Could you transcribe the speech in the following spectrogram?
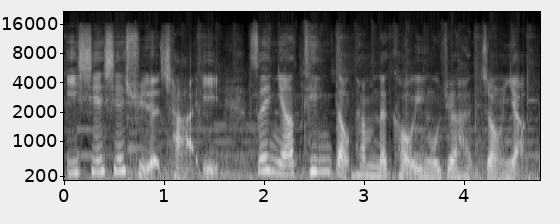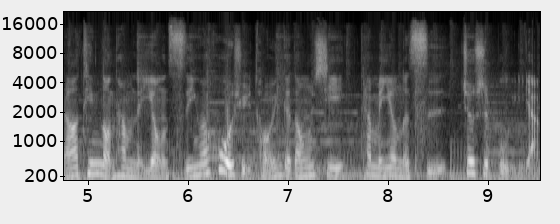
一些些许的差异，所以你要听懂他们的口音，我觉得很重要。然后听懂他们的用词，因为或许同一个东西，他们用的词就是不一样。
